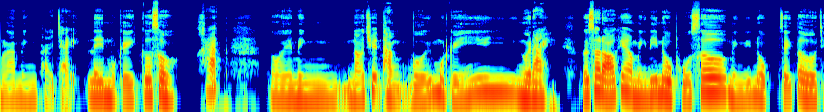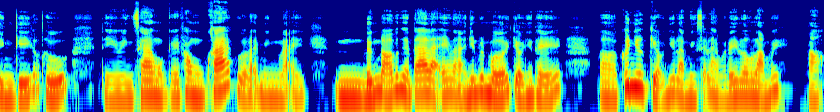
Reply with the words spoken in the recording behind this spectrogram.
là mình phải chạy lên một cái cơ sở khác rồi mình nói chuyện thẳng với một cái người này. Rồi sau đó khi mà mình đi nộp hồ sơ mình đi nộp giấy tờ trình ký các thứ thì mình sang một cái phòng khác rồi lại mình lại đứng nói với người ta là em là nhân viên mới kiểu như thế uh, cứ như kiểu như là mình sẽ làm ở đây lâu lắm ấy. Đó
